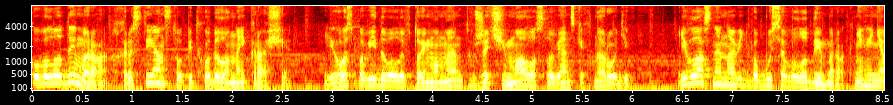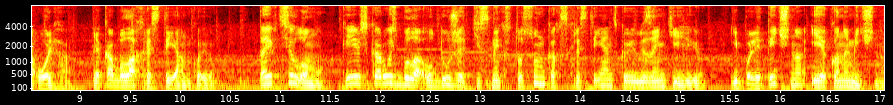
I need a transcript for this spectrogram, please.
У Володимира християнство підходило найкраще. Його сповідували в той момент вже чимало слов'янських народів. І, власне, навіть бабуся Володимира, княгиня Ольга, яка була християнкою. Та й в цілому, Київська Русь була у дуже тісних стосунках з християнською Візантією і політично, і економічно.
